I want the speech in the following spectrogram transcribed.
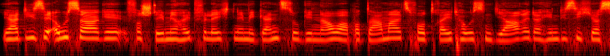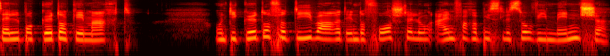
Ja, diese Aussage verstehen wir heute vielleicht nicht mehr ganz so genau, aber damals vor 3000 Jahren, da haben die sich ja selber Götter gemacht. Und die Götter für die waren in der Vorstellung einfach ein bisschen so wie Menschen.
